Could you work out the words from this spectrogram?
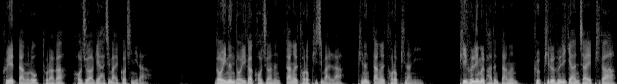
그의 땅으로 돌아가 거주하게 하지 말 것이니라. 너희는 너희가 거주하는 땅을 더럽히지 말라 피는 땅을 더럽히나니 피 흘림을 받은 땅은 그 피를 흘리게 한 자의 피가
